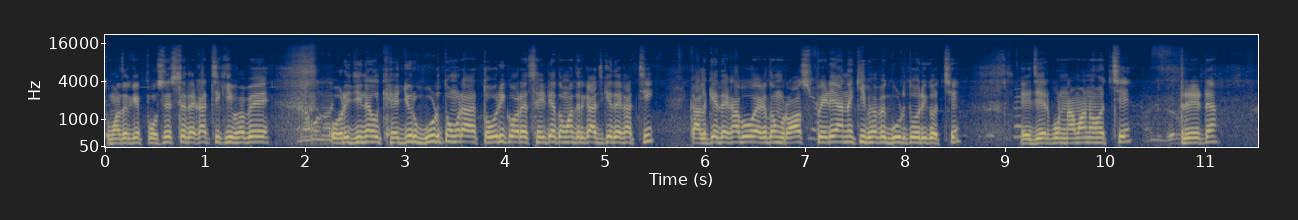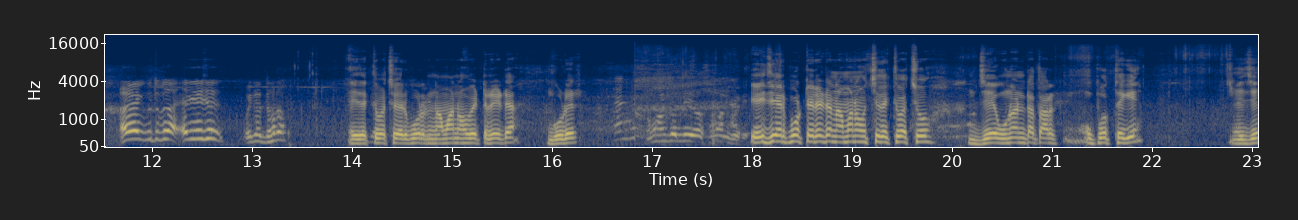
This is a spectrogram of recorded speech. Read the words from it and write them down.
তোমাদেরকে প্রসেসটা দেখাচ্ছি কীভাবে অরিজিনাল খেজুর গুড় তোমরা তৈরি করে সেইটা তোমাদেরকে আজকে দেখাচ্ছি। কালকে দেখাবো একদম রস পেড়ে আনে কীভাবে গুড় তৈরি করছে। এই যে এরপর নামানো হচ্ছে ট্রেটা এই দেখতে পাচ্ছ এরপর নামানো হবে ট্রেটা গুড়ের। এই যে এরপর ট্রেটা নামানো হচ্ছে দেখতে পাচ্ছ যে উনানটা তার উপর থেকে। এই যে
